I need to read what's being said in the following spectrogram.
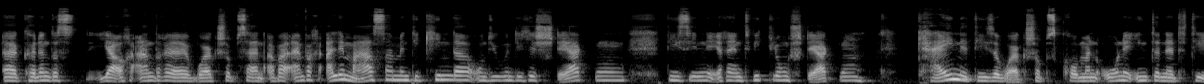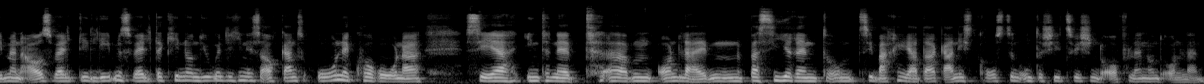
äh, können das ja auch andere Workshops sein, aber einfach alle Maßnahmen, die Kinder und Jugendliche stärken, die sie in ihrer Entwicklung stärken, keine dieser Workshops kommen ohne Internetthemen aus, weil die Lebenswelt der Kinder und Jugendlichen ist auch ganz ohne Corona sehr Internet ähm, online basierend und sie machen ja da gar nicht groß den Unterschied zwischen offline und online.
